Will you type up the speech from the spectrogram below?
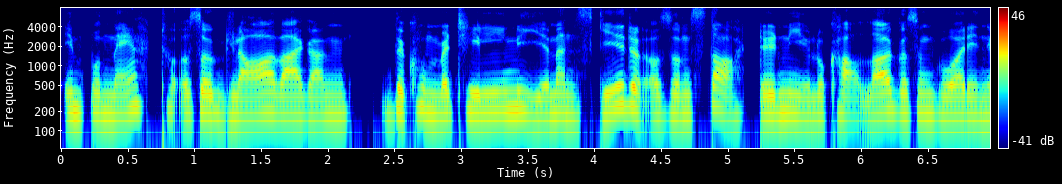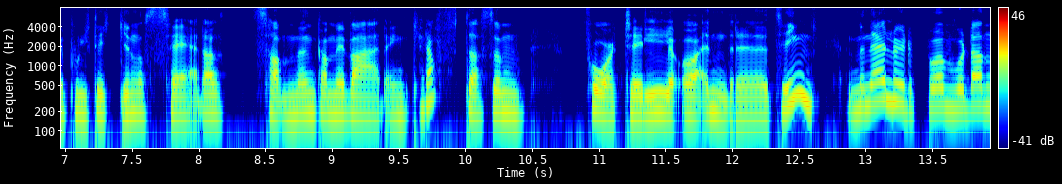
imponert og så glad hver gang det kommer til nye mennesker, og som starter nye lokallag, og som går inn i politikken og ser at sammen kan vi være en kraft da, som får til å endre ting. Men jeg lurer på hvordan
